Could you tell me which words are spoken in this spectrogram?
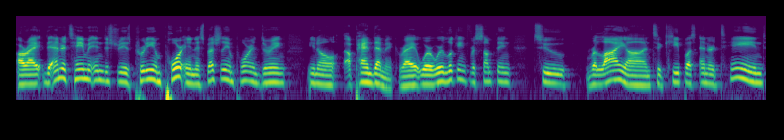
all right? The entertainment industry is pretty important, especially important during, you know, a pandemic, right? Where we're looking for something to rely on to keep us entertained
